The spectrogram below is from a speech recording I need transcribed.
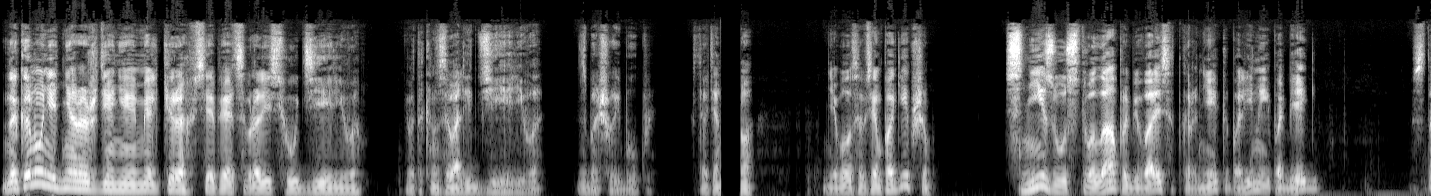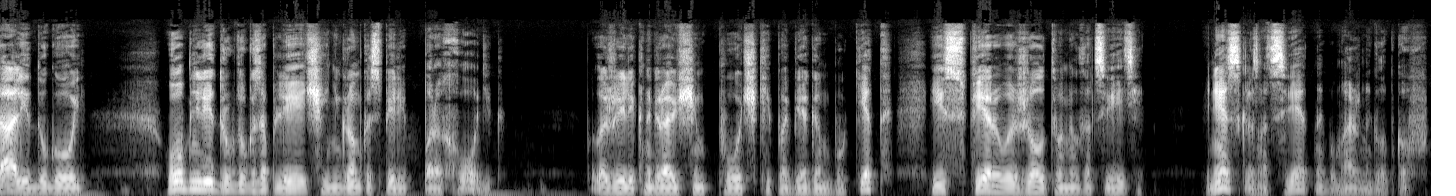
Накануне дня рождения Мелькера все опять собрались у дерева. Его так называли «дерево» с большой буквы. Кстати, оно не было совсем погибшим. Снизу у ствола пробивались от корней тополиные побеги. Стали дугой, обняли друг друга за плечи и негромко спели «Пароходик». Положили к набирающим почки побегам букет из первого желтого мелкоцветия и несколько разноцветных бумажных голубков.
